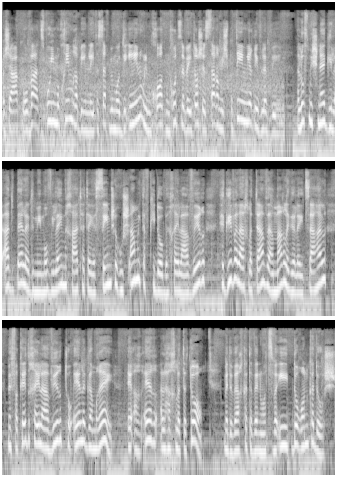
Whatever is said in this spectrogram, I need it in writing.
בשעה הקרובה צפויים מוחים רבים להתאסף במודיעין ולמחות מחוץ לביתו של שר המשפטים יריב לוין. אלוף משנה גלעד פלד, ממובילי מחאת הטייסים שהושעה מתפקידו בחיל האוויר, הגיב על ההחלטה ואמר לגלי צה"ל, מפקד חיל האוויר טועה לגמרי, אערער על החלטתו. מדווח כתבנו הצבאי דורון קדוש.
